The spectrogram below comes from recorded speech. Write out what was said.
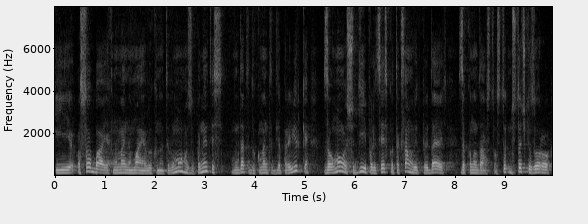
і особа, як на мене, має виконати вимогу, зупинитись, надати документи для перевірки за умови, що дії поліцейського так само відповідають законодавству. З точки зору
